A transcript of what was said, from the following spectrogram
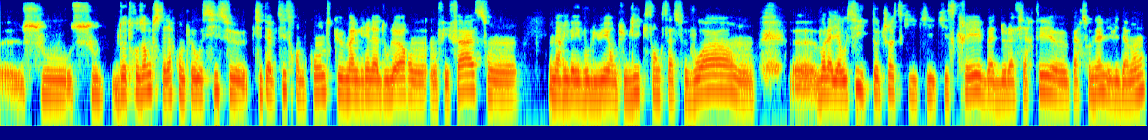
euh, sous, d'autres angles, c'est-à-dire qu'on peut aussi petit à petit se rendre compte que malgré la douleur, on, fait face, on, arrive à évoluer en public sans que ça se voit. Euh, voilà, il y a aussi d'autres choses qui, se créent, bah, de la fierté euh, personnelle évidemment.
